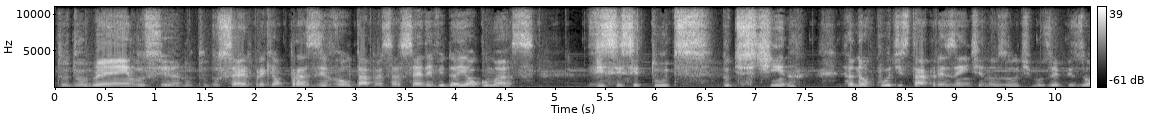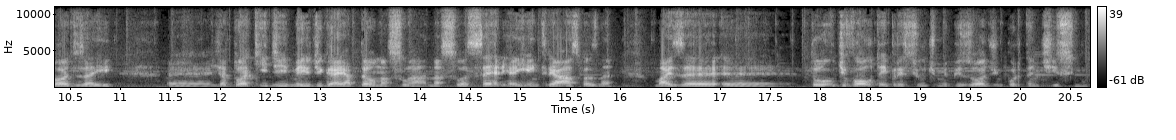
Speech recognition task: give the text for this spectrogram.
Tudo bem, Luciano, tudo certo. Para que é um prazer voltar para essa série devido aí a algumas vicissitudes do destino. Eu não pude estar presente nos últimos episódios aí. É, já tô aqui de meio de gaiatão na sua, na sua série aí, entre aspas, né? Mas é, é de volta aí para esse último episódio importantíssimo.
